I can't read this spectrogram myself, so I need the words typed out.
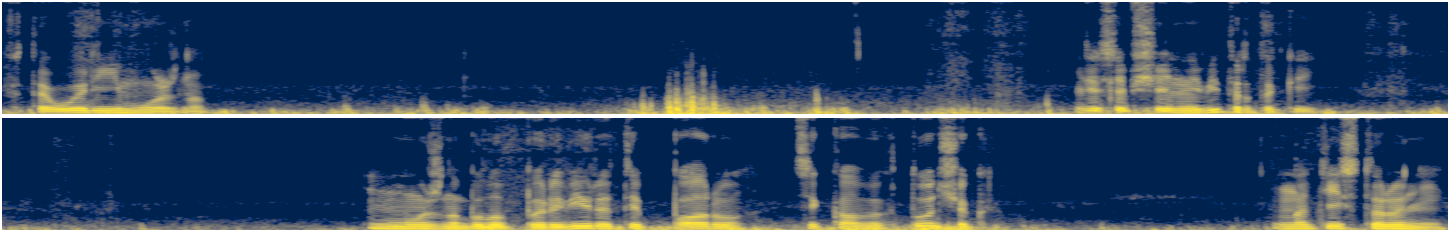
в теорії можна. Якщо б ще й не вітер такий, можна було б перевірити пару цікавих точок на тій стороні.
